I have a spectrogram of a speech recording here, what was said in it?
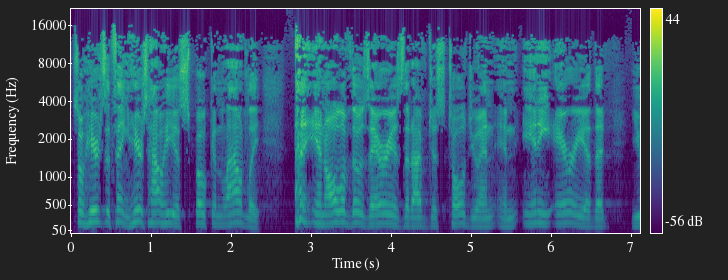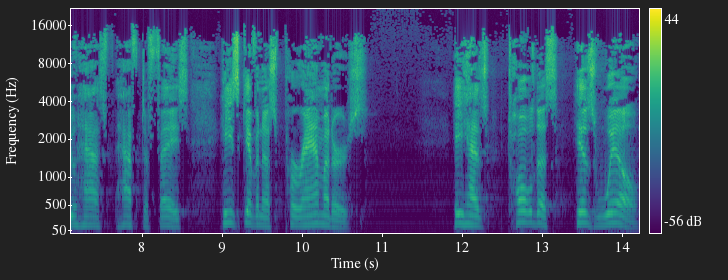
So here's the thing here's how he has spoken loudly. in all of those areas that I've just told you, and in any area that you have, have to face, he's given us parameters. He has told us his will.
